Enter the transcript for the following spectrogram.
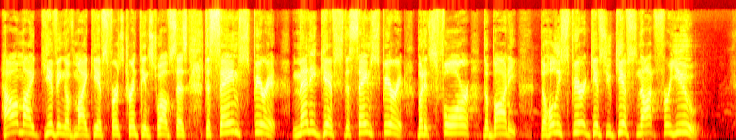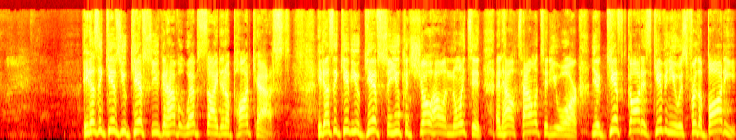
How am I giving of my gifts? 1 Corinthians 12 says, the same spirit, many gifts, the same spirit, but it's for the body. The Holy Spirit gives you gifts not for you. He doesn't give you gifts so you can have a website and a podcast. He doesn't give you gifts so you can show how anointed and how talented you are. Your gift God has given you is for the body.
